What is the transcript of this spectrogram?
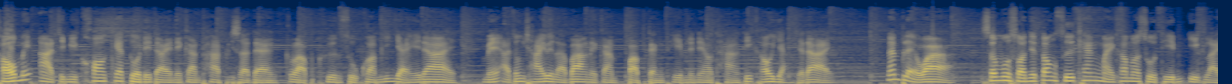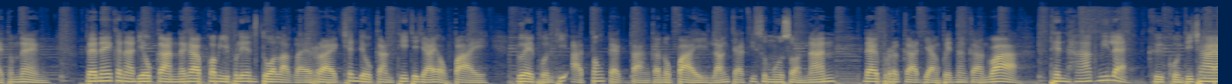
เขาไม่อาจจะมีข้อแก้ตัวใด ๆ ในการพาปีศาจแดงกลับคืนสู่ความยิ่งใหญ่ให้ได้ แม้อาจต้องใช้เวลาบ้างในการปรับแต่งทีมในแนวทางที่เขาอยากจะได้ นั่นแปลว่าสโมสรจะต้องซื้อแข้งใหม่เข้ามาสู่ทีมอีกหลายตำแหน่ง แต่ในขณะเดียวกันนะครับก็มีผู้เล่นตัวหลากหลายราย เช่นเดียวกันที่จะย้ายออกไป ด้วยผลที่อาจต้องแตกต่างกันออกไป หลังจากที่สโมสรนนั้น ได้ประกาศอย่างเป็นทางการว่าเทนฮากนี่แหละคือคนที่ใช่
